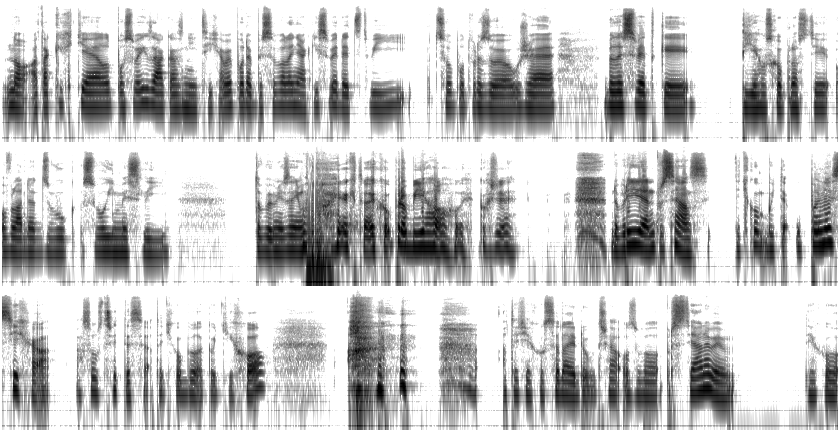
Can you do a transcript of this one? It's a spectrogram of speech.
no a taky chtěl po svých zákaznících, aby podepisovali nějaké svědectví, co potvrzují, že byli svědky té jeho schopnosti ovládat zvuk svojí myslí. To by mě zajímalo, jak to jako probíhalo. Jakože, dobrý den, prosím vás, teď buďte úplně sticha a soustřeďte se. A teď bylo jako ticho. A, a teď jako se najednou třeba ozval, prostě já nevím, jako,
